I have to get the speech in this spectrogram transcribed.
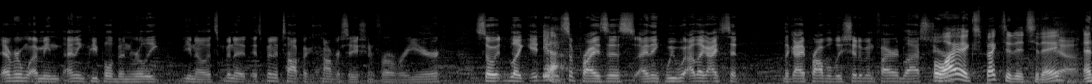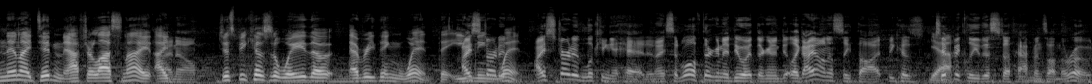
Everyone, I mean, I think people have been really, you know, it's been a it's been a topic of conversation for over a year. So it like it Yeah. didn't surprise us. I think we like I said, the guy probably should have been fired last year. Oh, I expected it today, Yeah. and then I didn't after last night. I, I know. just because the way the everything went, the evening I started. went. I started looking ahead, and I said, "Well, if they're going to do it, they're going to do." Like I honestly thought, because Yeah. typically this stuff happens on the road,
